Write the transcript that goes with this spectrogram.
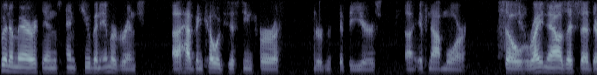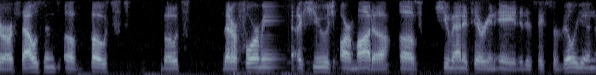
Cuban Americans, and Cuban immigrants uh, have been coexisting for 150 years, uh, if not more. So Yeah. right now, as I said, there are thousands of boats, boats that are forming a huge armada of humanitarian aid. It is a civilian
